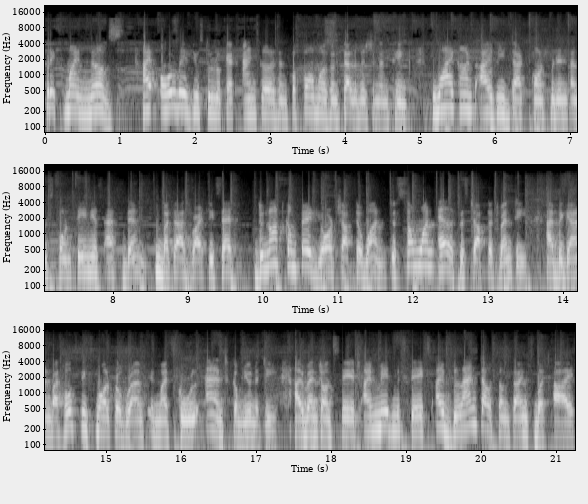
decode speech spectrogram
prick my nerves. I always used to look at anchors and performers on television and think, why can't I be that confident and spontaneous as them? But as rightly said, do not compare your chapter 1 to someone else's chapter 20. I began by hosting small programs in my school and community. I went on stage, I made mistakes, I blanked out sometimes, but I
